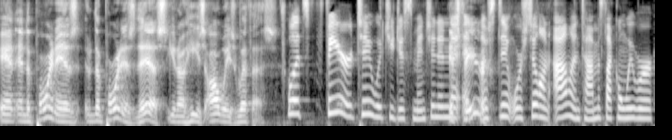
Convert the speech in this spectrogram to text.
And and the point is the point is this, you know, he's always with us. Well, it's fear too, which you just mentioned, and It's fear. still- we're still on island time. It's like when we were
